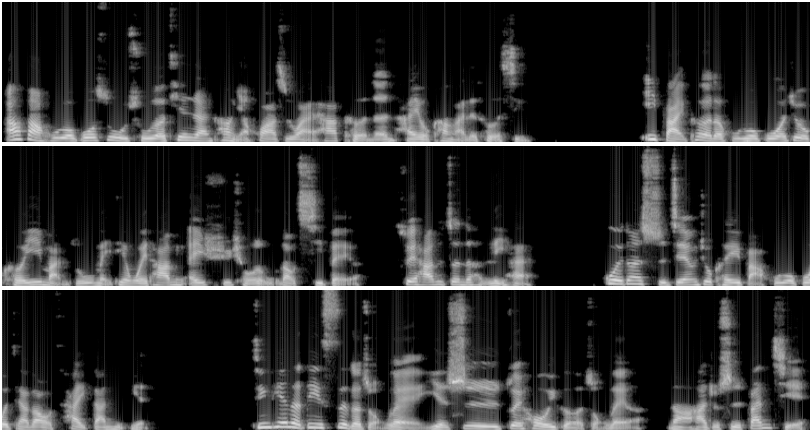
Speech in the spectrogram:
阿尔法胡萝卜素除了天然抗氧化之外，它可能还有抗癌的特性。一百克的胡萝卜就可以满足每天维他命 A 需求的五到七倍了，所以它是真的很厉害。过一段时间就可以把胡萝卜加到菜单里面。今天的第四个种类也是最后一个种类了，那它就是番茄。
